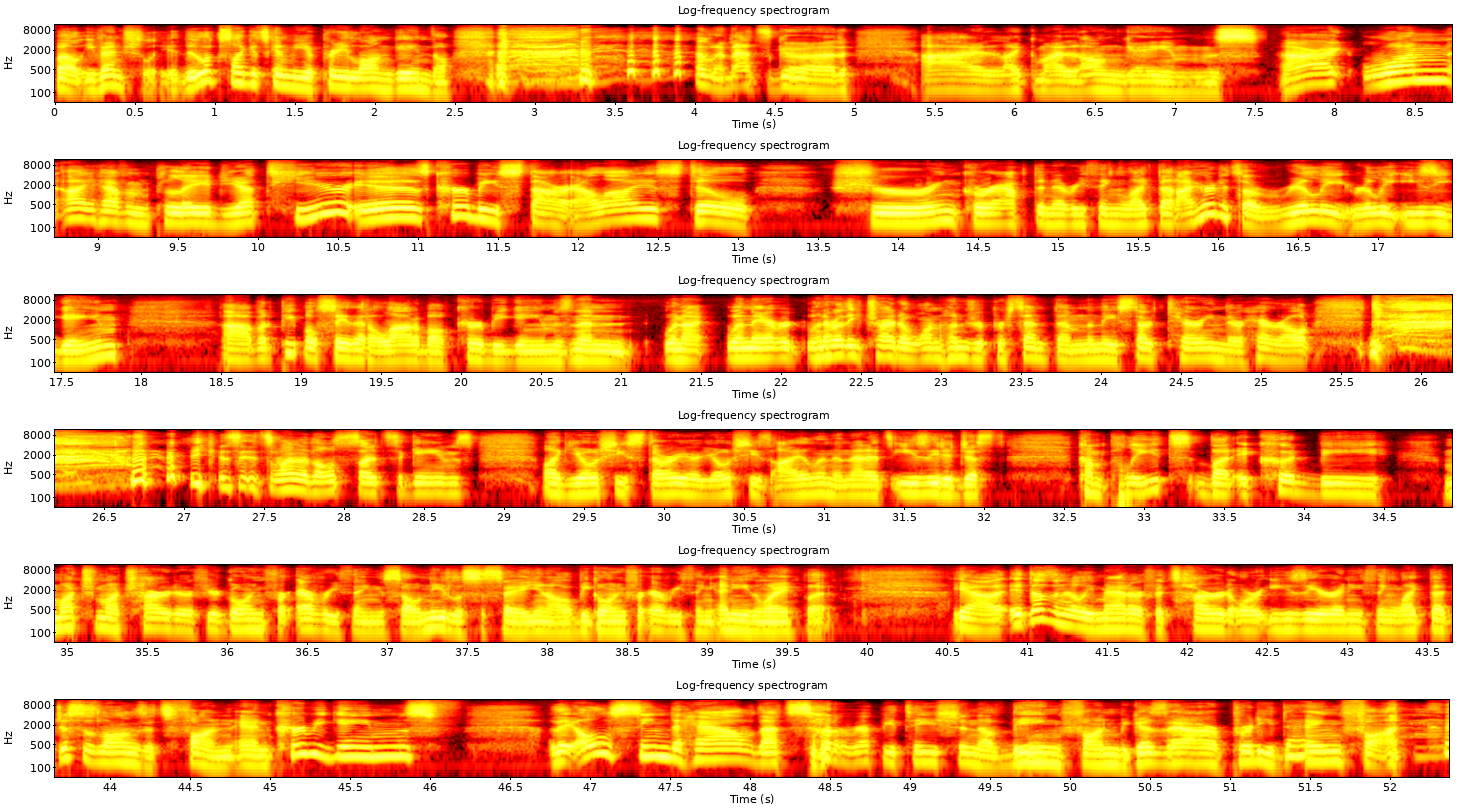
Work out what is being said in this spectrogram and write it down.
Well, eventually. It looks like it's going to be a pretty long game, though. but that's good. I like my long games. Alright, one I haven't played yet here is Kirby Star Allies. Still shrink wrapped and everything like that. I heard it's a really, really easy game. Uh, but people say that a lot about Kirby games, and then when I when they ever whenever they try to 100% them, then they start tearing their hair out. because it's one of those sorts of games like Yoshi's Story or Yoshi's Island, and that it's easy to just complete, but it could be much, much harder if you're going for everything. So, needless to say, you know, I'll be going for everything anyway, but yeah, it doesn't really matter if it's hard or easy or anything like that, just as long as it's fun. And Kirby games, they all seem to have that sort of reputation of being fun because they are pretty dang fun.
